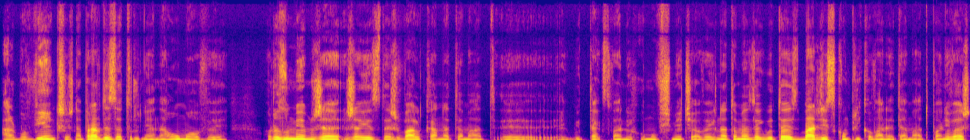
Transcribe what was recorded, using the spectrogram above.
albo większość naprawdę zatrudnia na umowy. Rozumiem, że, że jest też walka na temat y, jakby tak zwanych umów śmieciowych, natomiast jakby to jest bardziej skomplikowany temat, ponieważ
